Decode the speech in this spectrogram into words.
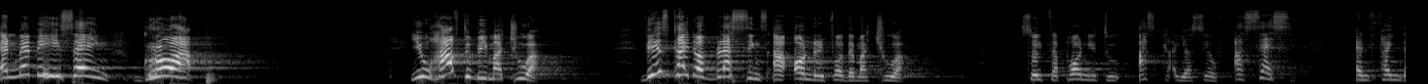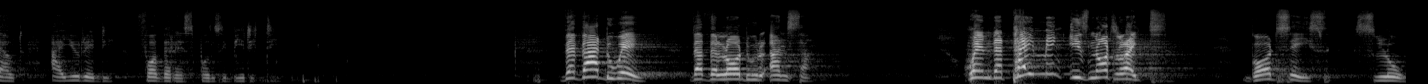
And maybe He's saying, grow up. You have to be mature. These kind of blessings are only for the mature. So it's upon you to ask yourself, assess, and find out are you ready for the responsibility? The third way that the Lord will answer when the timing is not right, God says, slow.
